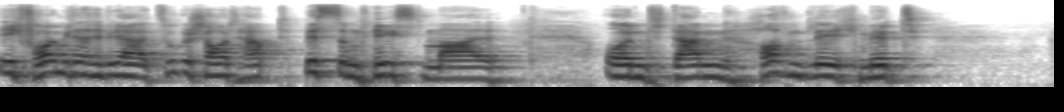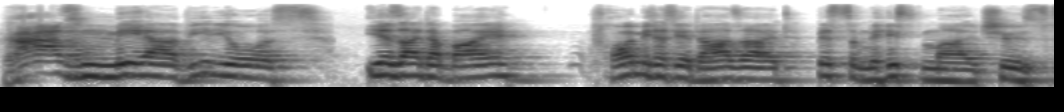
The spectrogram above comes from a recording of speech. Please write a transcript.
Ich freue mich, dass ihr wieder zugeschaut habt. Bis zum nächsten Mal. Und dann hoffentlich mit Rasenmäher-Videos. Ihr seid dabei. Freue mich, dass ihr da seid. Bis zum nächsten Mal. Tschüss.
